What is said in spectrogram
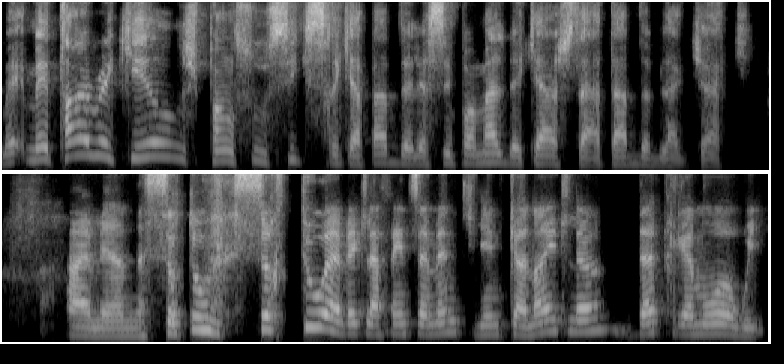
Mais, mais Tyreek Hill, je pense aussi qu'il serait capable de laisser pas mal de cash sur la table de Blackjack. Ah, man. Surtout, surtout avec la fin de semaine qu'il vient de connaître, là. D'après moi, oui.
